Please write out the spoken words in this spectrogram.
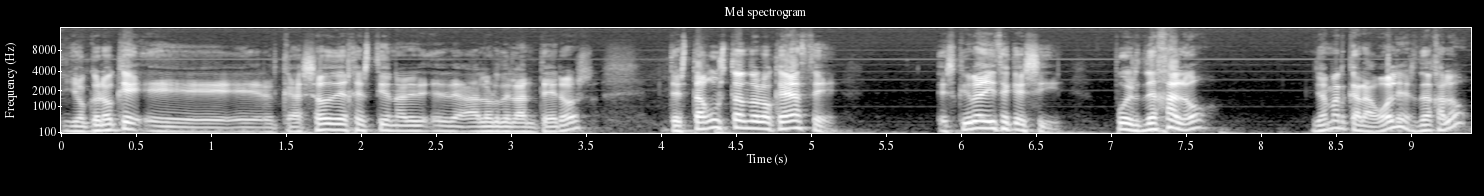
yo creo que eh, el caso de gestionar eh, a los delanteros, ¿te está gustando lo que hace? Escriba dice que sí. Pues déjalo. Ya marcará goles, déjalo.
